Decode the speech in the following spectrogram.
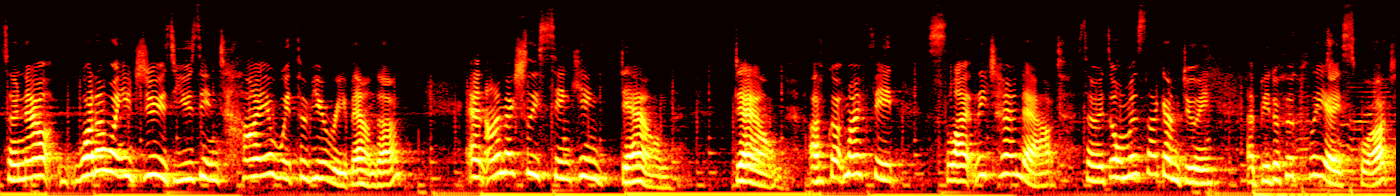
So now what I want you to do is use the entire width of your rebounder and I'm actually sinking down, down. I've got my feet slightly turned out so it's almost like I'm doing a bit of a plie squat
